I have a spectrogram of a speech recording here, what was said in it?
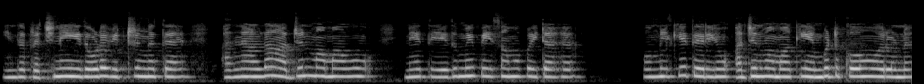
இந்த பிரச்சனையை இதோட விட்டுருங்க அத்தை. அதனால தான் அர்ஜுன் மாமாவும் நேற்று எதுவுமே பேசாம போயிட்டாங்க. உங்களுக்கே தெரியும் அர்ஜுன் மாமாவுக்கு எம்பிட்டு கோவம் வரும்னு.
